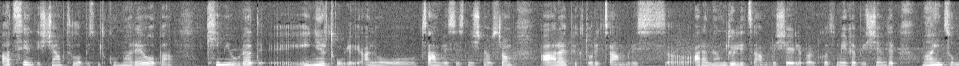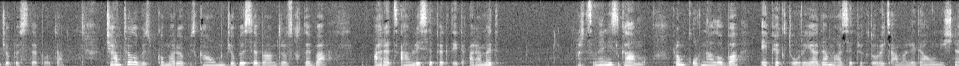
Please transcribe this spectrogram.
პაციენტის ჯანმრთელობის მდგომარეობა ქიმიურად ინერტული, ანუ წამლის ეს ნიშნავს, რომ არაეფექტური წამლის, არანამდვილი წამლის შეიძლება ვთქვათ, მიღების შემდეგ მაინც უმჯობესდებოდა. ჯანმრთელობის მდგომარეობის გაუმჯობესება ამ დროს ხდება არა წამლის ეფექტით, არამედ რწმენის გამო, რომ კურნალობა ეფექტურია და მას ეფექტური წამალი დაუნიშნა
